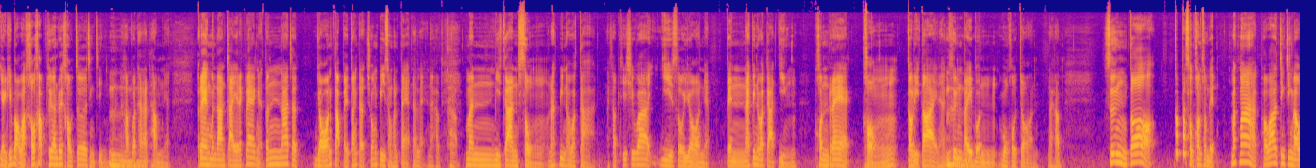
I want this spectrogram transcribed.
อย่างที่บอกว่าเขาขับเคลื่อนด้วย culture จริงอืมๆนะครับวัฒนธรรมเนี่ยแรงบันดาลใจแรกๆเนี่ยต้นน่าจะย้อนกลับไปตั้งแต่ช่วงปี 2008 นั่นแหละนะครับๆครับมันมีการส่งนักบินอวกาศนะครับที่ชื่อว่ายีโซยอนเนี่ยเป็นนักบินอวกาศหญิงคนแรกของเกาหลีใต้นะฮะอืมขึ้นไปบนวงโคจรนะครับ ซึ่งก็ก็ประสบความสำเร็จ มาก ๆ เพราะว่าจริง ๆ แล้ว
